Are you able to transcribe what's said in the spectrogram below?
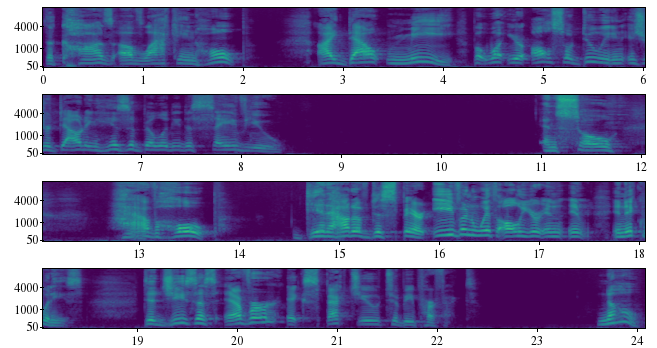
the cause of lacking hope. I doubt me, but what you're also doing is you're doubting His ability to save you. And so have hope. Get out of despair, even with all your in, in, iniquities. Did Jesus ever expect you to be perfect? No.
